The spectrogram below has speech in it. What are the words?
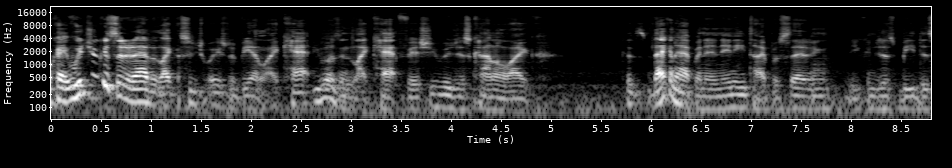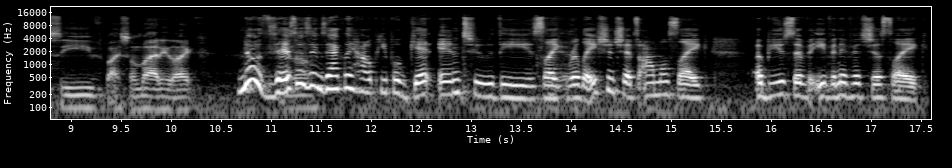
Okay. Would you consider that like a situation of being like cat? You wasn't like catfish. You were just kind of like. Because that can happen in any type of setting. You can just be deceived by somebody like. No, this You is exactly how people get into these like Yeah. relationships, almost like abusive, even if it's just like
